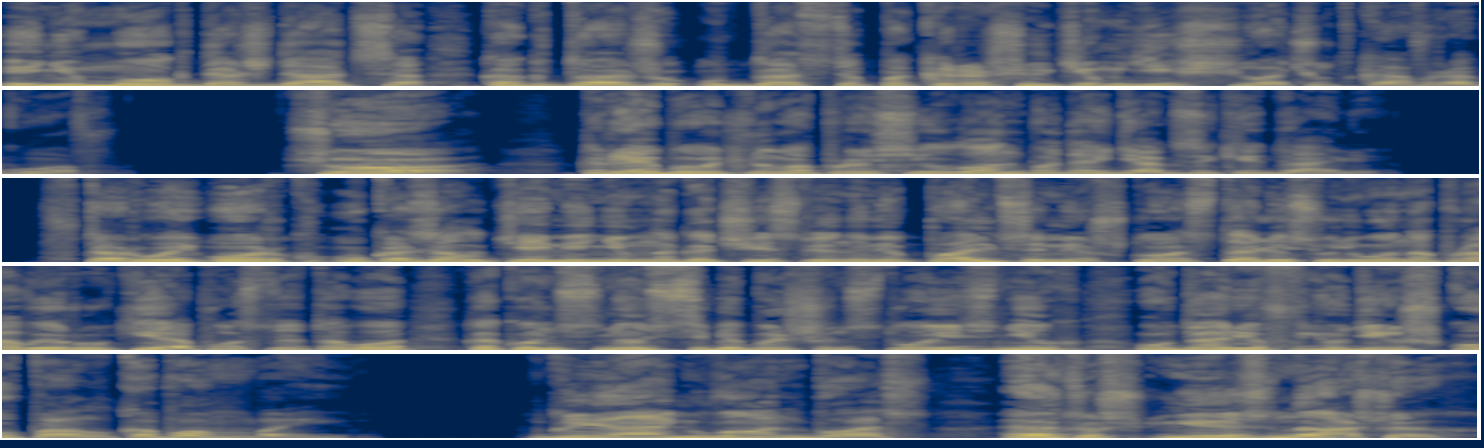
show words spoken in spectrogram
и не мог дождаться, когда же удастся покрошить им еще чутка врагов. «Чё?» — требовательно вопросил он, подойдя к закидали. Второй орк указал теми немногочисленными пальцами, что остались у него на правой руке после того, как он снес себе большинство из них, ударив юдишку палкобомбой. «Глянь вон, босс, это ж не из наших!»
